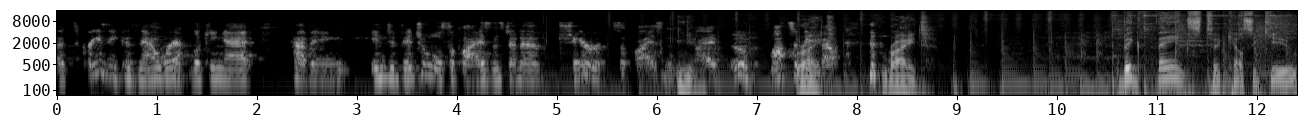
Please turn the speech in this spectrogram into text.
that's crazy because now we're looking at having individual supplies instead of shared supplies. Yeah. I, ooh, lots to right. think about. right. A big thanks to Kelsey Q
